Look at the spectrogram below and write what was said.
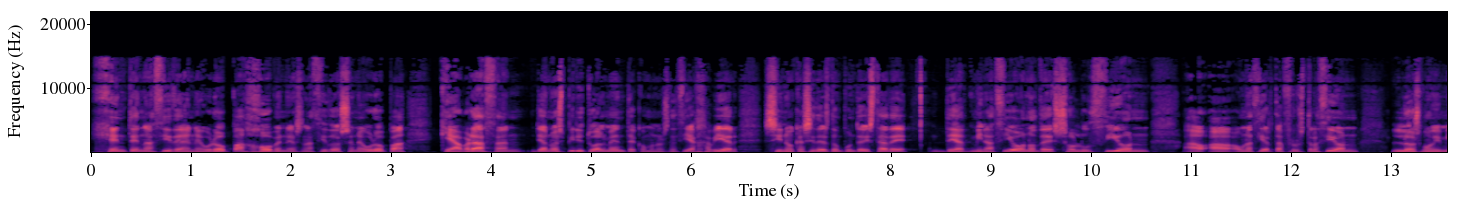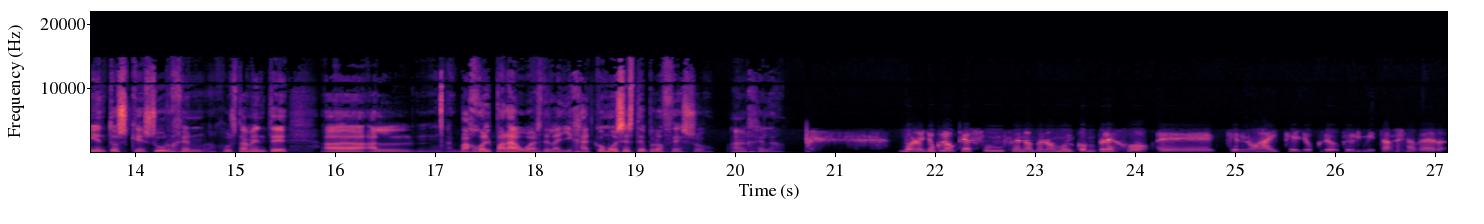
gente nacida en Europa, jóvenes nacidos en Europa, que abrazan, ya no espiritualmente, como nos decía Javier, sino casi desde un punto de vista de, admiración o de solución a, una cierta frustración, los movimientos que surgen justamente ah, bajo el paraguas de la yihad. ¿Cómo es este proceso, Ángela? Bueno, yo creo que es un fenómeno muy complejo eh, que no hay que, yo creo que limitarse a ver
